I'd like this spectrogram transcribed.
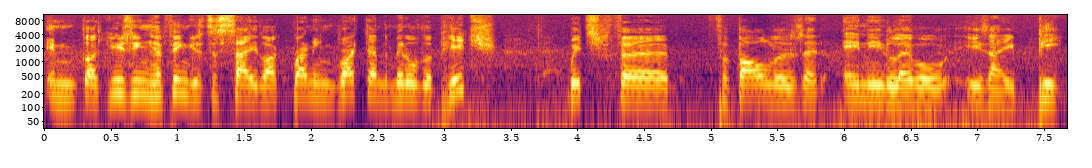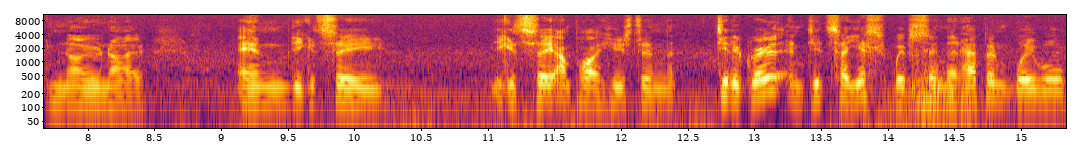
in like using her fingers to say like running right down the middle of the pitch, which for for bowlers at any level is a big no-no, and you could see, you could see umpire Houston did agree with it and did say yes, we've seen that happen. We will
